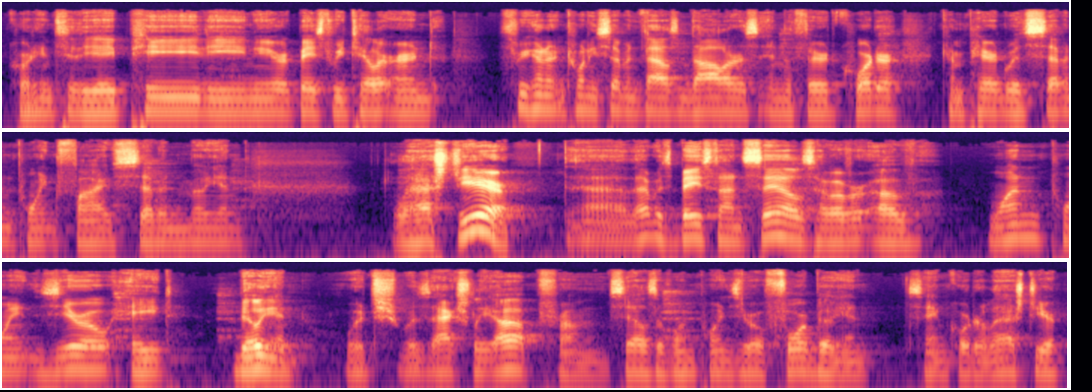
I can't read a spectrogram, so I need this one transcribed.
According to the AP, the New York-based retailer earned $327,000 in the third quarter, compared with 7.57 million last year. Uh, that was based on sales, however, of 1.08 billion, which was actually up from sales of 1.04 billion same quarter last year.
